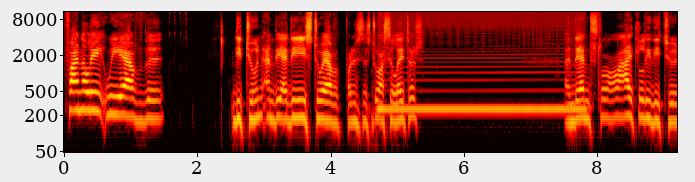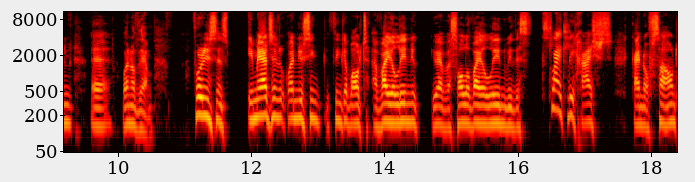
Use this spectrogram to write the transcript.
finally, we have the detune and the idea is to have, for instance, two oscillators. and then slightly detune uh, one of them. For instance, imagine when you think, think about a violin, you, you have a solo violin with a slightly harsh kind of sound,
